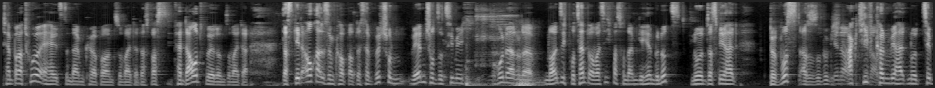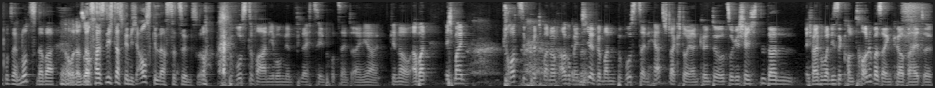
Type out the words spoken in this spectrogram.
Temperatur erhältst in deinem Körper und so weiter, dass was verdaut wird und so weiter. Das geht auch alles im Kopf ab. Deshalb wird schon, werden schon so ziemlich 100 oder 90 Prozent oder weiß ich was von deinem Gehirn benutzt. Nur, dass wir halt bewusst, also so wirklich Genau, aktiv genau. können wir halt nur 10 Prozent nutzen, aber Ja, oder so. das heißt nicht, dass wir nicht ausgelastet sind. So. bewusste Wahrnehmung nimmt vielleicht 10% ein, ja, genau. Aber ich meine, trotzdem könnte man auch argumentieren, wenn man bewusst seinen Herzschlag steuern könnte und so Geschichten, dann, ich meine, wenn man diese Kontrolle über seinen Körper hätte,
